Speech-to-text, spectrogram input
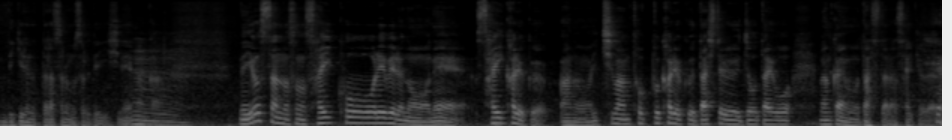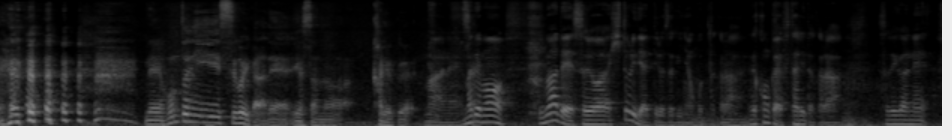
できるんだったらそれもそれでいいしね。なんか、ね、ヨシさんのその最高レベルのね最火力あの一番トップ火力出してる状態を何回も出せたら最強だよね。ね本当にすごいからねヨシさんの火力。まあね。まあでも今までそれは一人でやってる時に起こったからで今回は二人だからそれがね二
